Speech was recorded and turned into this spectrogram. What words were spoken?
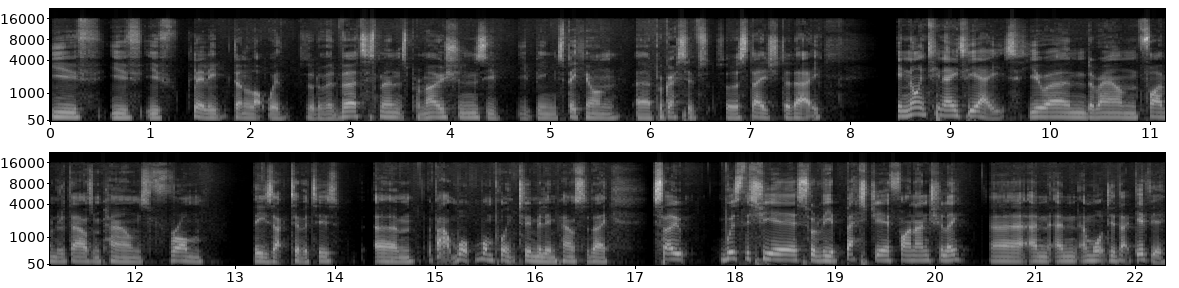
you've, you've, you've clearly done a lot with sort of advertisements, promotions. You've, you've been speaking on uh, progressive sort of stage today. In 1988, you earned around £500,000 from these activities, um, about what, 1.2 million pounds today. So, was this year sort of your best year financially? Uh, and, and, and what did that give you?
